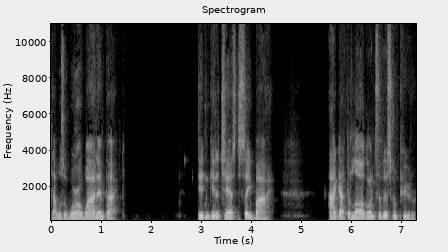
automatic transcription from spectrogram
That was a worldwide impact. Didn't get a chance to say bye. I got to log onto this computer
